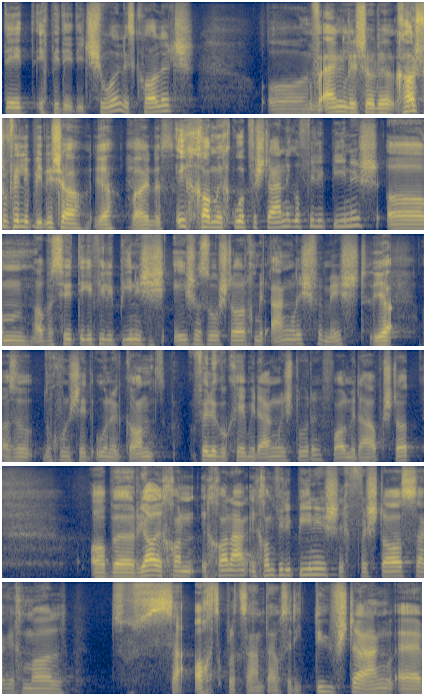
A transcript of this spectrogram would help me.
dort, ich bin dort in der Schule, ins College und Auf Englisch oder kannst du Philippinisch auch? Ja, beides. ich kann mich gut verständigen auf Philippinisch, ähm, aber das heutige Philippinisch ist eh schon so stark mit Englisch vermischt. Ja. Also du kommst dort unten ganz völlig okay mit Englisch durch, vor allem in der Hauptstadt. Aber ja, ich kann, ich kann, ich kann Philippinisch, ich verstehe es, sage ich mal, zu 80 Prozent. Auch so die tiefsten, Engl äh,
